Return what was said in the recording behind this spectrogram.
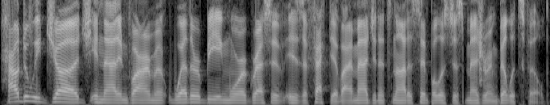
How do we judge in that environment whether being more aggressive is effective? I imagine it's not as simple as just measuring billets filled.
